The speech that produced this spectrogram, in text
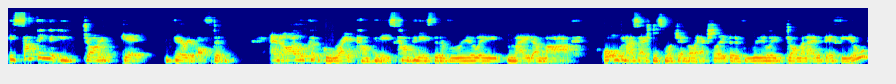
is something that you don't get very often. And I look at great companies, companies that have really made a mark or organizations more generally actually that have really dominated their field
